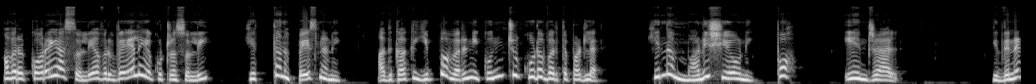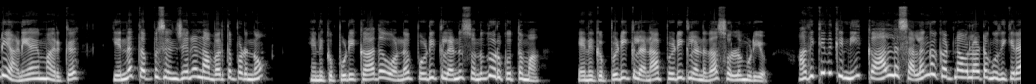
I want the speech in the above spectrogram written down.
அவரை குறையா சொல்லி அவர் வேலைய குற்றம் சொல்லி எத்தனை பேசுன நீ? அதுக்காக இப்ப வரை நீ கொஞ்சம் கூட வருத்தப்படல. என்ன மனுஷியோ நீ? போ என்றாள். இதனடி அநியாயமா இருக்கு? என்ன தப்பு செஞ்சேன்னு நான் வருத்தப்படணும்? எனக்கு பிடிக்காத ஒன்ன பிடிக்கலன்னு சொன்னது ஒரு குத்தமா? எனக்கு பிடிக்கலனா பிடிக்கலன்னு தான் சொல்ல முடியும். அதுக்கு எதுக்கு நீ கால்ல சலங்க கட்டின விளாட்டம் குதிக்கிற?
